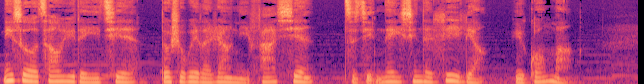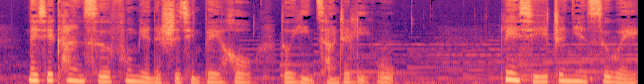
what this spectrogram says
你所遭遇的一切，都是为了让你发现自己内心的力量与光芒。那些看似负面的事情背后，都隐藏着礼物。练习正念思维，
